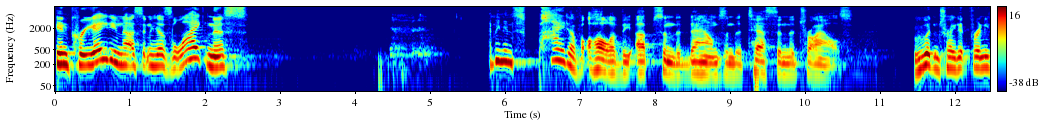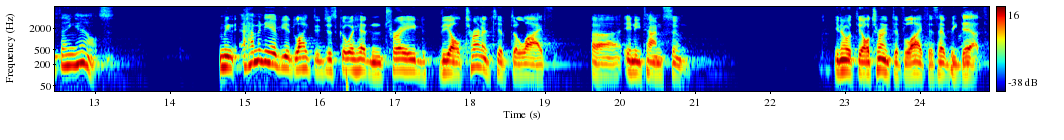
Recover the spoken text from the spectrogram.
in creating us in His likeness, I mean, in spite of all of the ups and the downs and the tests and the trials, we wouldn't trade it for anything else. I mean, how many of you'd like to just go ahead and trade the alternative to life uh, anytime soon? You know what the alternative life is? That'd be death.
